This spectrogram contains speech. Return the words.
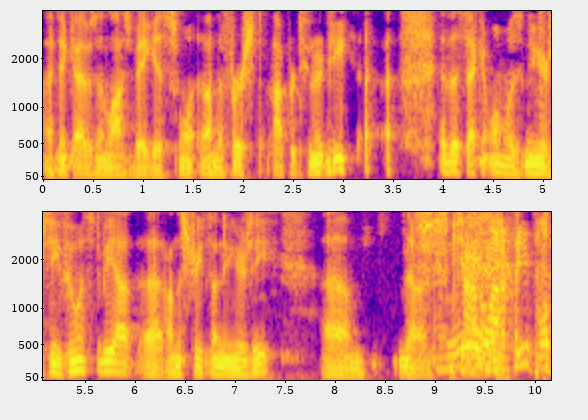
I think I was in Las Vegas on the first opportunity, and the second one was New Year's Eve. Who wants to be out uh, on the streets on New Year's Eve? Um, no, I'm just kidding. Not a lot of people.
